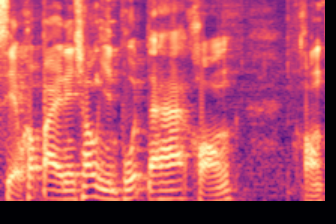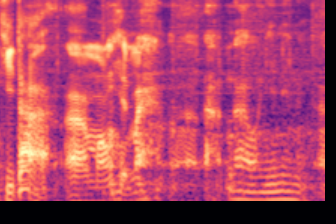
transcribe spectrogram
เสียบเข้าไปในช่อง Input นะฮะ ของของกีตาร์มองเห็นไหมหน้าวันนี้นิดหนึ่งอ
